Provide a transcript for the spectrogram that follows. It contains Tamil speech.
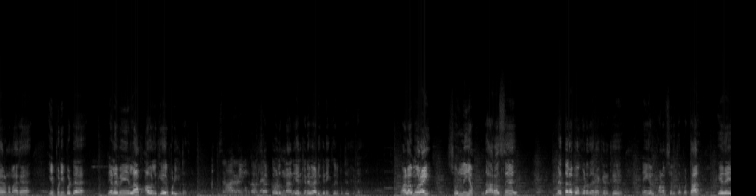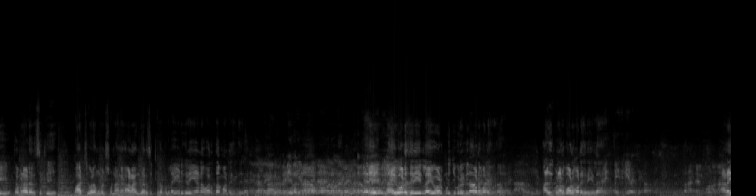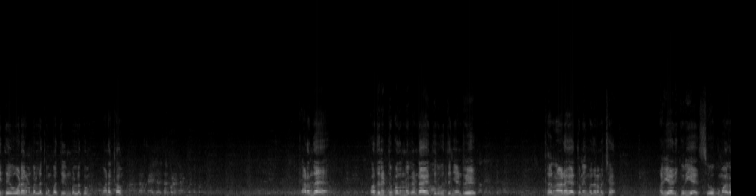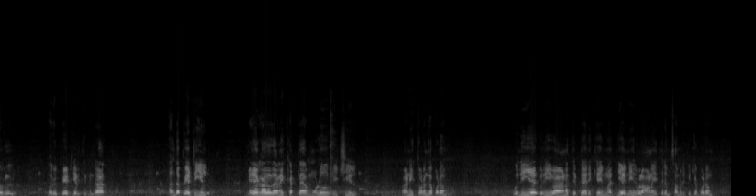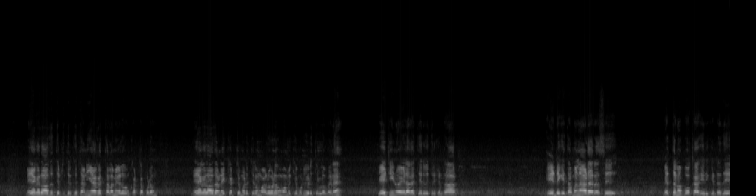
காரணமாக இப்படிப்பட்ட நிலைமையெல்லாம் அவர்களுக்கு ஏற்படுகின்றது. சட்ட ஒழுங்கு நான் ஏற்கனவே அடிக்கடி குறிப்பிட்டிருக்கிறேன் பலமுறை சொல்லியும் இந்த அரசு மெத்தன போக்குவரத்து ரேக்கருக்கு நீங்கள் பணம் செலுத்தப்பட்டால் இதை தமிழ்நாடு அரசுக்கு மாற்றி வழங்கும்னு சொன்னாங்க. ஆனால் இந்த அரசு கிடப்பில் எடுக்கிறீங்க. ஆனால் வரதான் மாட்டேங்குது. லைவோட சரி லைவோட முடிஞ்ச பிறகு நீங்கள் போட மாட்டேங்குது. அதுக்கு முன்னாடி போட மாட்டேங்கிறீங்களா? வருது. அனைத்து ஊடக நண்பர்களுக்கும் பத்திரிகை நண்பர்களுக்கும் வணக்கம். கடந்த பதினெட்டு பதினொன்று ரெண்டாயிரத்தி இருபத்தஞ்சி அன்று கர்நாடக துணை முதலமைச்சர் மரியாதைக்குரிய சிவகுமார் அவர்கள் ஒரு பேட்டி அளித்திருக்கின்றார். அந்த பேட்டியில் மேகதாது அணை கட்ட முழு வீழ்ச்சியில் பணி தொடங்கப்படும். புதிய விரிவான திட்ட அறிக்கை மத்திய நீர்வள ஆணையத்திடம் சமர்ப்பிக்கப்படும். மேகதாது திட்டத்திற்கு தனியாக தலைமை அலுவலகம் கட்டப்படும். மேகதாது அணை கட்டுமிடத்திலும் அலுவலகம் அமைக்க முடிவெடுத்துள்ளோம் என பேட்டியின் வாயிலாக தெரிவித்திருக்கின்றார். இன்றைக்கு தமிழ்நாடு அரசு மெத்தன போக்காக இருக்கின்றது.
